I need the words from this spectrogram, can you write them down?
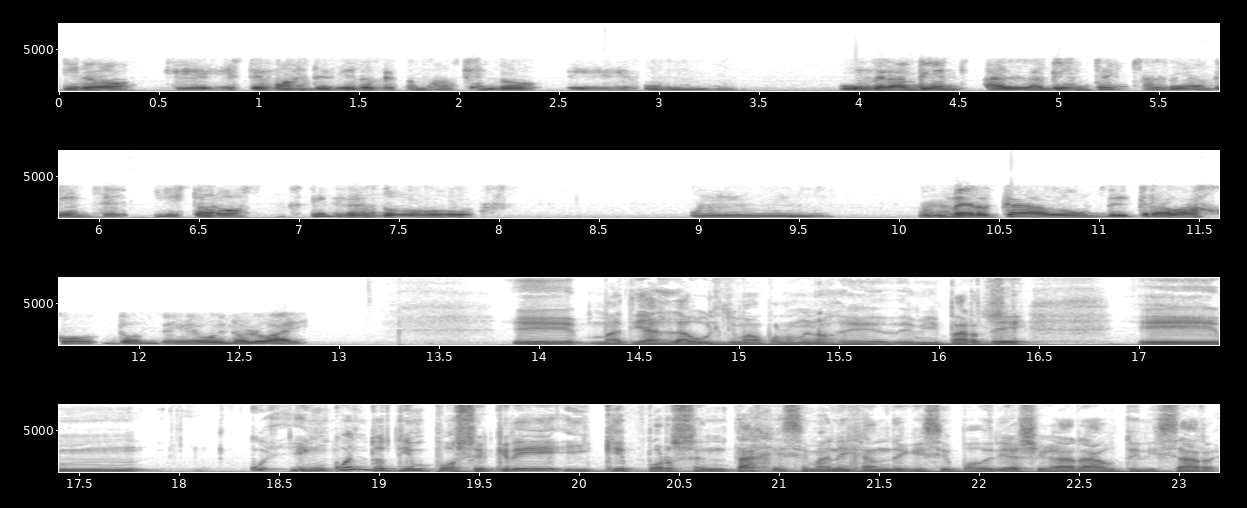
sino que estemos entendiendo que estamos haciendo eh, un, un gran bien al ambiente, al medio ambiente, y estamos generando un, un mercado de trabajo donde hoy no lo hay. Eh, Matías, la última, por lo menos de, de mi parte. Eh, ¿En cuánto tiempo se cree y qué porcentaje se manejan de que se podría llegar a utilizar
